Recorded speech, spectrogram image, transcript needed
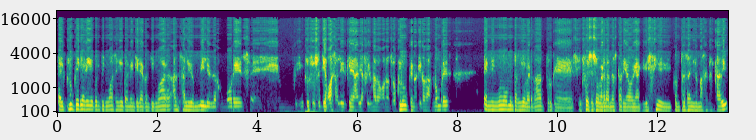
El club quería que yo continuase, yo también quería continuar, han salido miles de rumores, eh, incluso se llegó a salir que había firmado con otro club, que no quiero dar nombres. En ningún momento ha sido verdad, porque si fuese eso verdad no estaría hoy aquí con tres años más en el Cádiz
